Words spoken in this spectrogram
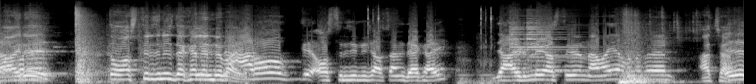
বাইরে তো অস্থির জিনিস দেখাইলেন রে ভাই। আরও অস্থির জিনিস আছে আমি দেখাই যে হাইড্রোলিক আজ নামাই করেন আচ্ছা। এই যে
